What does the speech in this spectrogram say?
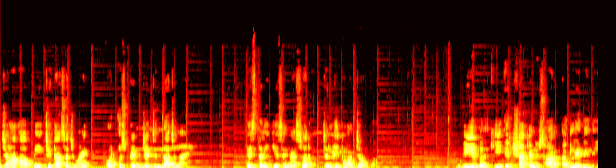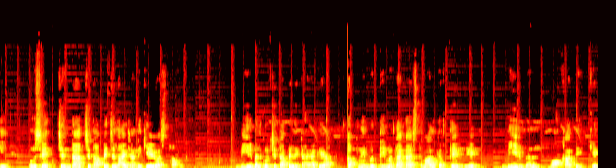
जहाँ आप भी चिता सजवाएँ और उस पर मुझे ज़िंदा जलाएँ। इस तरीके से मैं स्वर्ग जल्दी पहुँच जाऊँगा। बीरबल की इच्छा के अनुसार अगले दिन ही उसे ज़िंदा चिता पे जलाए जाने की व्यवस्था हो गई। बीरबल को चिता पे लिटाया गया। अपनी बुद्धिमता का इस्तेमाल करते हुए बीरबल मौका देख के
